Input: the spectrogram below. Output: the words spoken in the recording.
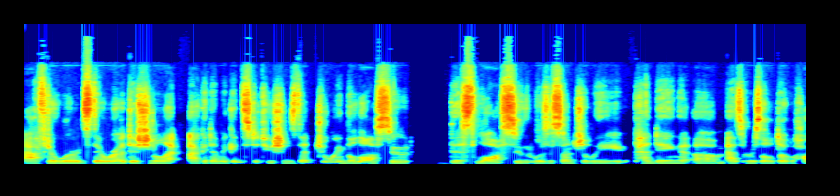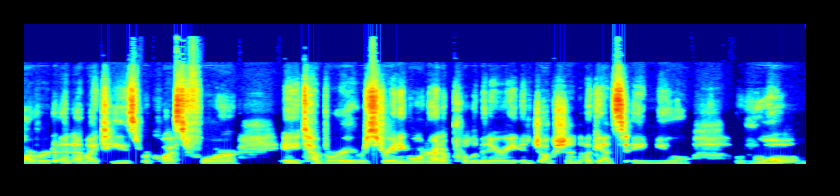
Afterwards, there were additional academic institutions that joined the lawsuit. This lawsuit was essentially pending um, as a result of Harvard and MIT's request for a temporary restraining order and a preliminary injunction against a new rule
